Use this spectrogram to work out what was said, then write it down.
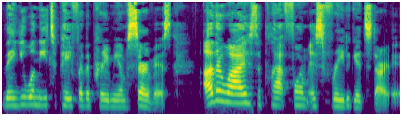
then you will need to pay for the premium service. Otherwise, the platform is free to get started.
